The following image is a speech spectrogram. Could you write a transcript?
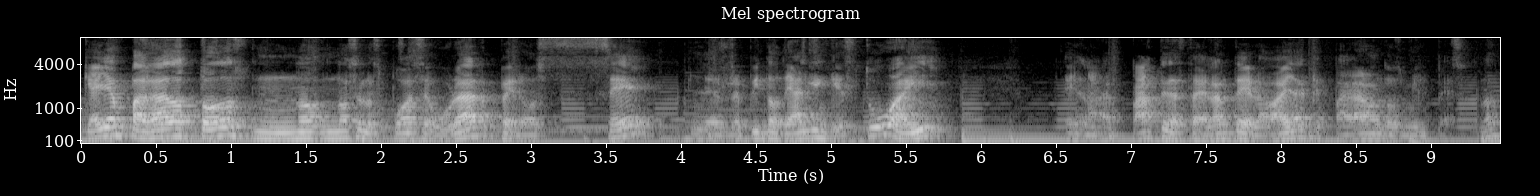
que hayan pagado todos, no, no se los puedo asegurar, pero sé, les repito, de alguien que estuvo ahí, en la parte de hasta delante de la valla, que pagaron dos mil pesos, ¿no?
